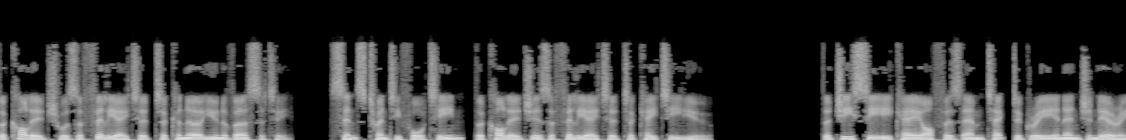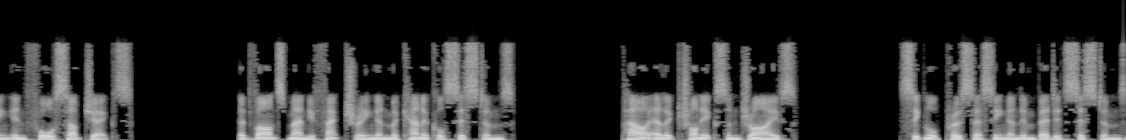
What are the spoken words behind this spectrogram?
The college was affiliated to Kannur University. Since 2014, the college is affiliated to KTU. The GCEK offers M.Tech degree in engineering in four subjects Advanced Manufacturing and Mechanical Systems Power Electronics and Drives Signal Processing and Embedded Systems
